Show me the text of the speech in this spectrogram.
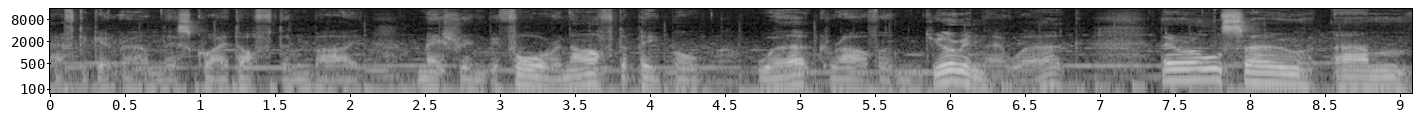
have to get around this quite often by measuring before and after people work rather than during their work. There are also um,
